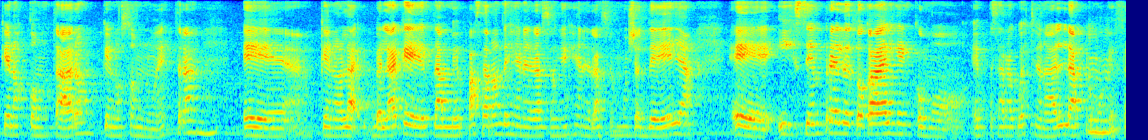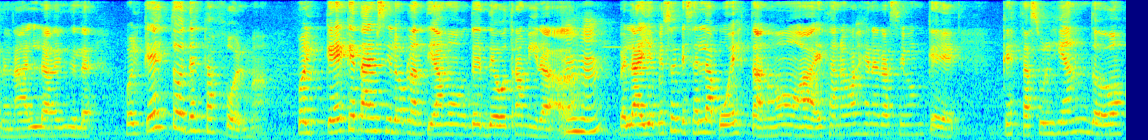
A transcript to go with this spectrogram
que nos contaron, que no son nuestras, eh, que no la, ¿verdad? Que también pasaron de generación en generación muchas de ellas. Eh, y siempre le toca a alguien como empezar a cuestionarlas, como que frenarlas, y decirle, ¿Por qué esto es de esta forma? ¿Por qué qué tal si lo planteamos desde otra mirada? ¿Verdad? Yo pienso que esa es la apuesta, ¿no? A esta nueva generación que, está surgiendo,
